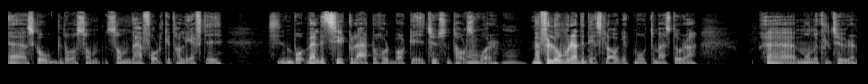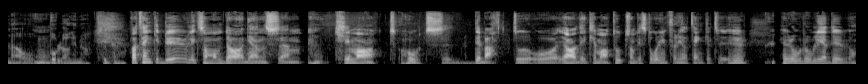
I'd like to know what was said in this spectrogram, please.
uh, skog då, som, som det här folket har levt i väldigt cirkulärt och hållbart i tusentals mm. år. Mm. Men förlorade det slaget mot de här stora eh, monokulturerna och mm. bolagen. Då. Vad tänker du liksom om dagens um, klimathotsdebatt och, och, ja, det klimathot som vi står inför helt enkelt. Hur, hur orolig är du och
